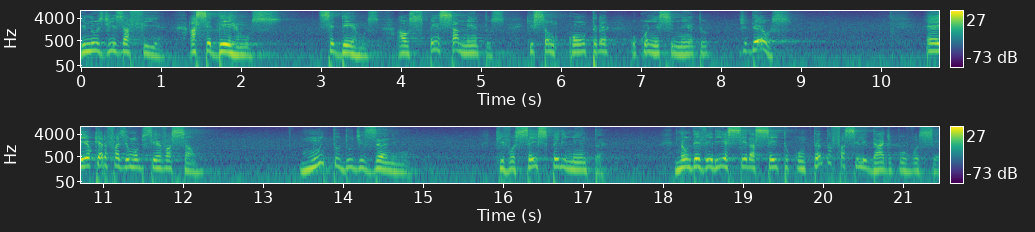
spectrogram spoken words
e nos desafia a cedermos, cedermos aos pensamentos que são contra o conhecimento de Deus. É, eu quero fazer uma observação muito do desânimo que você experimenta não deveria ser aceito com tanta facilidade por você.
